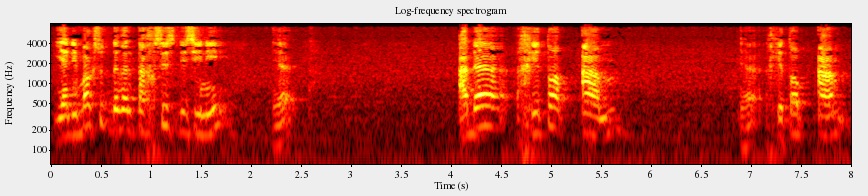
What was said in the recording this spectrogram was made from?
Yang dimaksud dengan taksis di sini, ya, ada khitab am, ya, khitab am,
